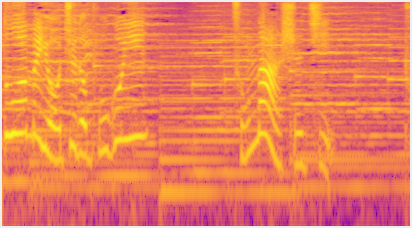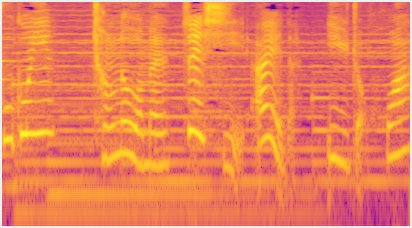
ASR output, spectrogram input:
多么有趣的蒲公英！从那时起，蒲公英成了我们最喜爱的一种花。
